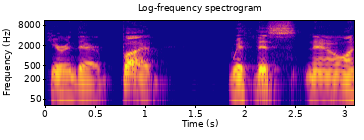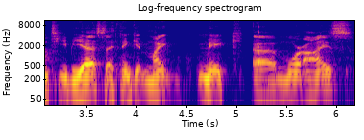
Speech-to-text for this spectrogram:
here and there. But with this now on TBS, I think it might make uh, more eyes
